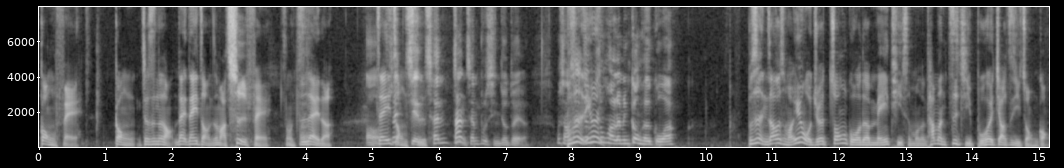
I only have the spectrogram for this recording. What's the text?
共匪、共，就是那种那那一种，你知道吗？赤匪什么之类的。哦，这一种简称那简称不行就对了。我想不是因为中华人民共和国啊，不是，你知道为什么？因为我觉得中国的媒体什么的，他们自己不会叫自己中共。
